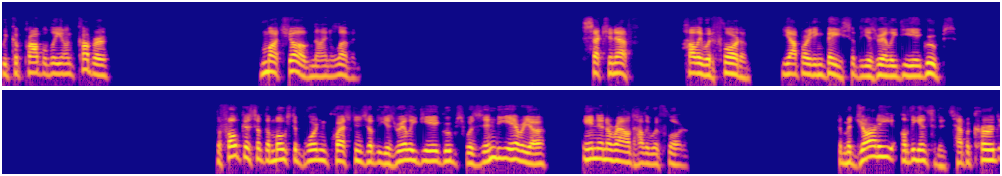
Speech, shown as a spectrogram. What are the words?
we could probably uncover much of 9 11. Section F, Hollywood, Florida, the operating base of the Israeli DA groups. The focus of the most important questions of the Israeli DA groups was in the area in and around Hollywood, Florida. The majority of the incidents have occurred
